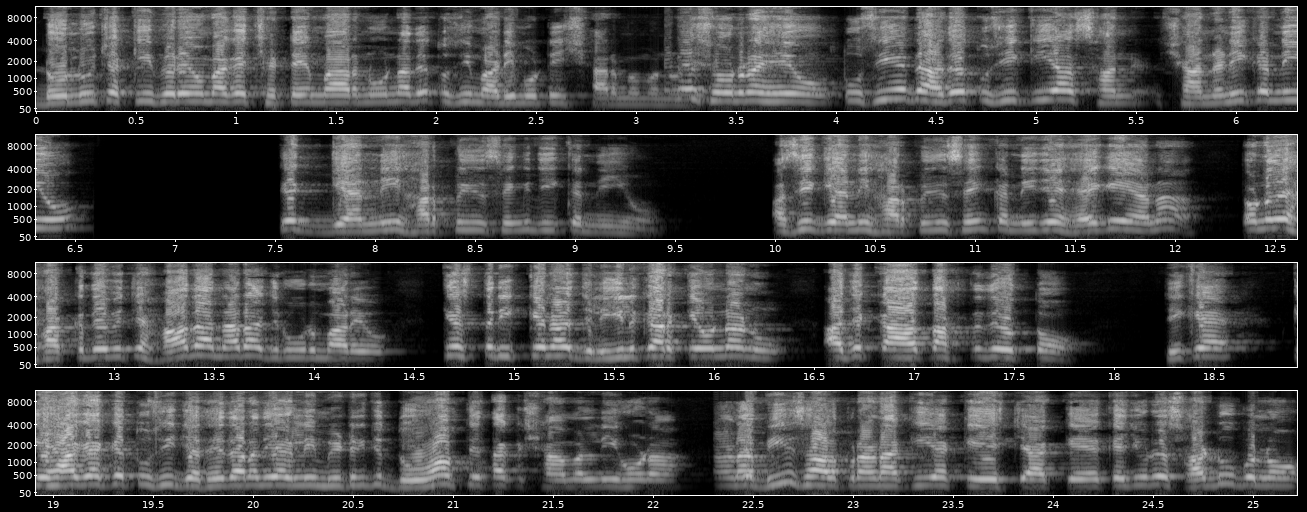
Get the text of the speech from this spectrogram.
ਡੋਲੂ ਚੱਕੀ ਫਿਰੇ ਹੋ ਮੈਂ ਕਿ ਛਿੱਟੇ ਮਾਰਨ ਉਹਨਾਂ ਦੇ, ਤੁਸੀਂ ਮਾੜੀ ਮੋਟੀ ਸ਼ਰਮ ਮੰਨੋ ਸੁਣ ਰਹੇ ਹੋ, ਤੁਸੀਂ ਇਹ ਦੱਸ ਦਿਓ, ਤੁਸੀਂ ਕੀ ਆ, ਛਾਨ- ਛਾਨਣੀ ਕਰਨੀ ਹੋ? ਕਿ ਗਿਆਨੀ ਹਰਪ੍ਰੀਤ ਸਿੰਘ ਜੀ ਕੰਨੀ ਹੋ। ਅਸੀਂ ਗਿਆਨੀ ਹਰਪ੍ਰੀਤ ਸਿੰਘ ਕੰਨੀ ਜੇ ਹੈਗੇ ਆ ਨਾ, ਤਾਂ ਉਹਨਾਂ ਦੇ ਹੱਕ ਦੇ ਵਿੱਚ ਹਾਂ ਦਾ ਨਾਰਾ ਜ਼ਰੂਰ ਮਾਰਿਓ। ਕਿਸ ਤਰੀਕੇ ਨਾਲ ਜਲੀਲ ਕਰਕੇ ਉਹਨਾਂ ਨੂੰ ਅੱਜ ਕਾਲ ਤਖਤ ਦੇ ਉੱਤੋਂ, ਠੀਕ ਹੈ? ਕਿਹਾ ਗਿਆ ਕਿ ਤੁਸੀਂ ਜਥੇਦਾਰਾਂ ਦੀ ਅਗਲੀ ਮੀਟਿੰਗ 'ਚ 2 ਹਫ਼ਤੇ ਤੱਕ ਸ਼ਾਮਲ ਨਹੀਂ ਹੋਣਾ। ਪੁਰਾਣਾ 20 ਸਾਲ ਪੁਰਾਣਾ ਕੀ ਹੈ ਕੇਸ ਚੱਕ ਕੇ ਕਿ ਜਿਹੜੇ ਸਾਡੂ ਵੱਲੋਂ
